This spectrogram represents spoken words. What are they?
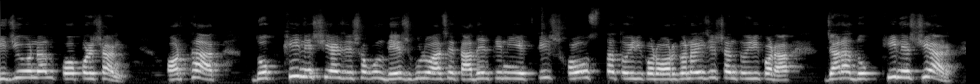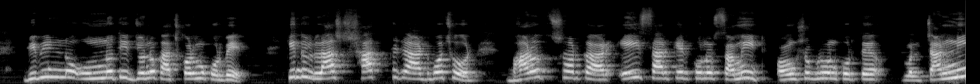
Regional Cooperation অর্থাৎ দক্ষিণ এশিয়ায় যে সকল দেশগুলো আছে, তাদেরকে নিয়ে একটি সংস্থা তৈরি করা অর্গানাইজেশন তৈরি করা, যারা দক্ষিণ এশিয়ার বিভিন্ন উন্নতির জন্য কাজকর্ম করবে। কিন্তু লাস্ট সাত থেকে আট বছর ভারত সরকার এই সার্কের কোনো সামিট অংশগ্রহণ করতে মানে চাননি।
